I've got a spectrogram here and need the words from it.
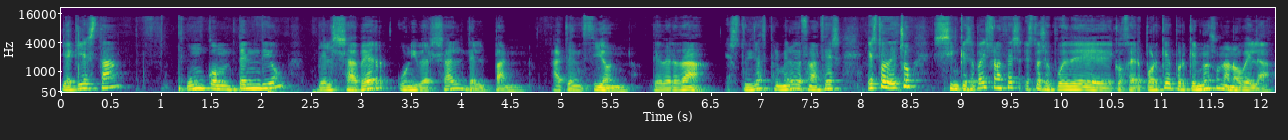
y aquí está un compendio del saber universal del pan. Atención, de verdad, estudiad primero de francés. Esto, de hecho, sin que sepáis francés, esto se puede coger. ¿Por qué? Porque no es una novela,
